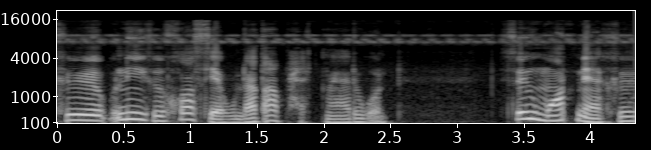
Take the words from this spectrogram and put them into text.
คือนี่คือข้อเสียของ Data Pack นะทุกคน ซึ่งมอดเนี่ยคือ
